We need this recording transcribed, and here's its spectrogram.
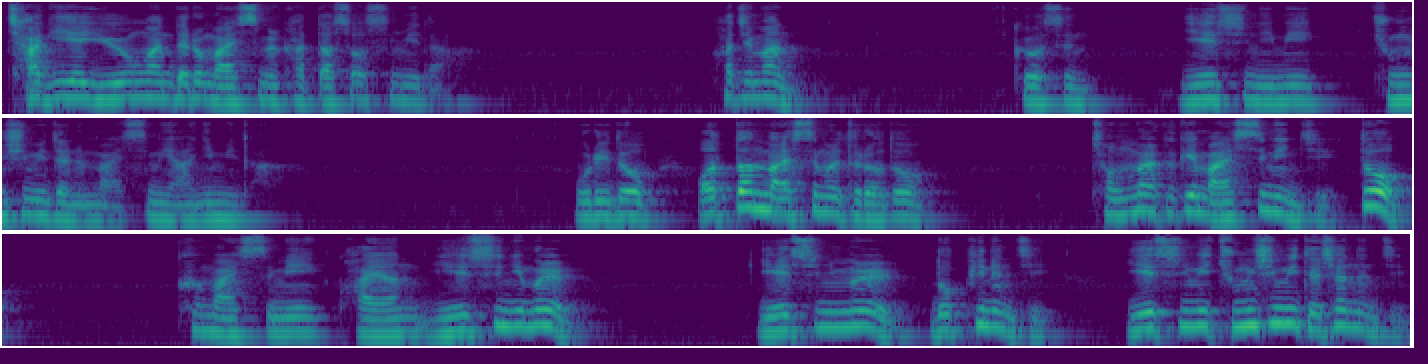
자기의 유용한 대로 말씀을 갖다 썼습니다. 하지만 그것은 예수님이 중심이 되는 말씀이 아닙니다. 우리도 어떤 말씀을 들어도 정말 그게 말씀인지 또 그 말씀이 과연 예수님을 예수님을 높이는지 예수님이 중심이 되셨는지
